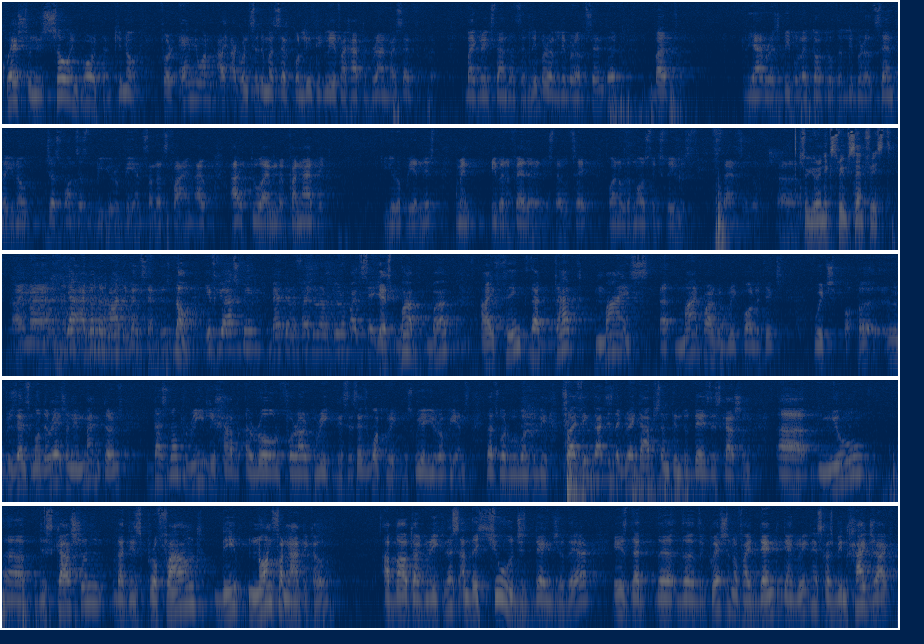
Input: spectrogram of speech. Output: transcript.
question is so important, you know, for anyone, I, I consider myself politically, if I have to brand myself by Greek standards, a liberal, liberal center, but the average people I talk to the liberal center, you know, just wants us to be Europeans, and that's fine. I, I too I'm a fanatic Europeanist. I mean, even a federalist, I would say, one of the most extremist stances of. Uh, So you're an extreme centrist. I'm, uh, yeah, I'm not a radical centrist. No, if you ask me, better a federal Europe, I'd say yes. But, but I think that that my, uh, my part of Greek politics, which uh, represents moderation in many terms, does not really have a role for our Greekness. It says, what Greekness? We are Europeans. That's what we want to be. So I think that is the great absent in today's discussion. Uh, new uh, discussion that is profound, deep, non-fanatical about our Greekness, and the huge danger there is that the, the, the question of identity and Greekness has been hijacked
